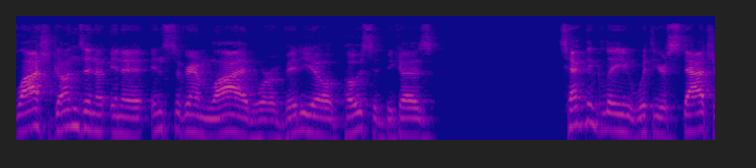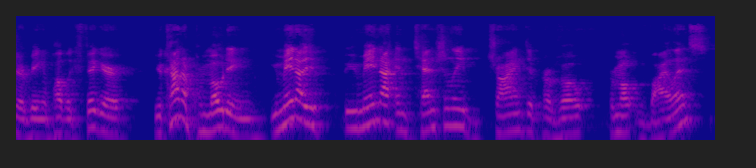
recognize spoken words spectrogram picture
flash guns in a in an Instagram live or a video posted because technically with your stature being a public figure, you're kind of promoting you may not you may not intentionally trying to provoke promote violence,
